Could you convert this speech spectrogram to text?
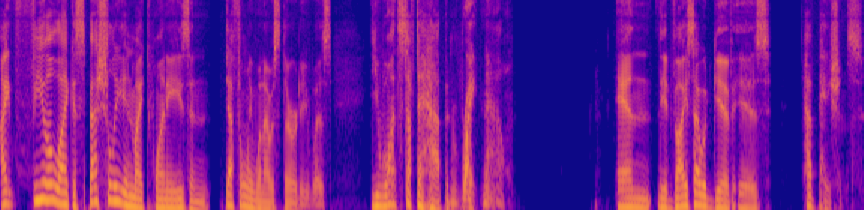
I feel like, especially in my 20s and definitely when I was 30, was you want stuff to happen right now. And the advice I would give is have patience.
